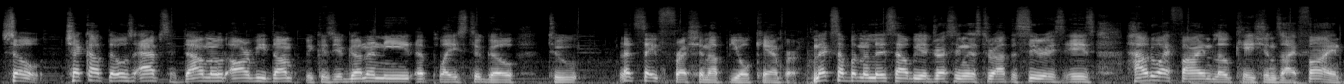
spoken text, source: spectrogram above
So check out those apps, download RV Dump because you're gonna need a place to go to let's say freshen up your camper. Next up on the list, I'll be addressing this throughout the series is how do I find locations I find?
